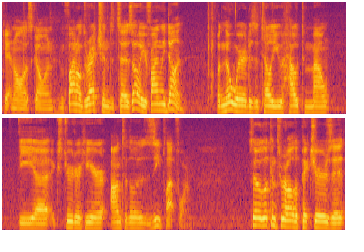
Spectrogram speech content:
getting all this going. In final directions it says, oh you're finally done. But nowhere does it tell you how to mount the uh, extruder here onto the Z platform. So looking through all the pictures, it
